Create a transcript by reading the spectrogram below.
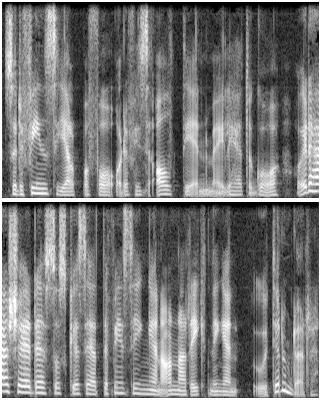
Så det finns hjälp att få och det finns alltid en möjlighet att gå. Och i det här skedet så skulle jag säga att det finns ingen annan riktning än ut genom dörren.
